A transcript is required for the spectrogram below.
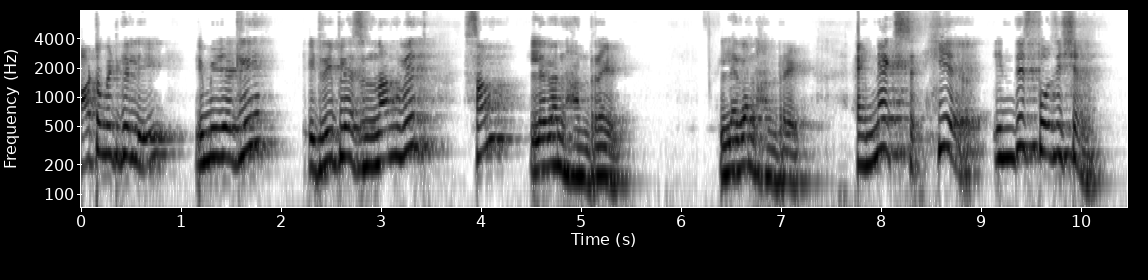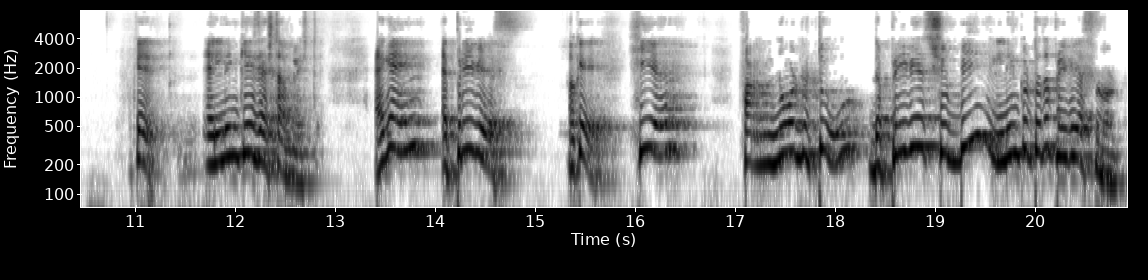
automatically immediately it replaces none with some 1100 1100 and next here in this position okay a link is established. Again a previous okay here for node 2 the previous should be linked to the previous node.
